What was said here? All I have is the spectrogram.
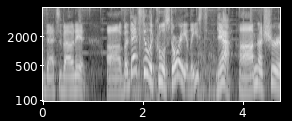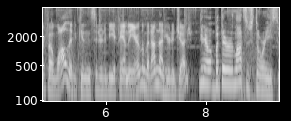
That's about it. Uh, but that's still a cool story, at least. Yeah, Uh, I'm not sure if a wallet is considered to be a family heirloom, but I'm not here to judge. you know, but there are lots of stories.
